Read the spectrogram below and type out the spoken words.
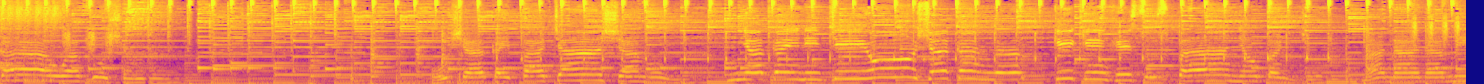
kawakushun shakai pachashamun ñakay ninchiu shakanga kikin jesús pañaw panchu mananami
